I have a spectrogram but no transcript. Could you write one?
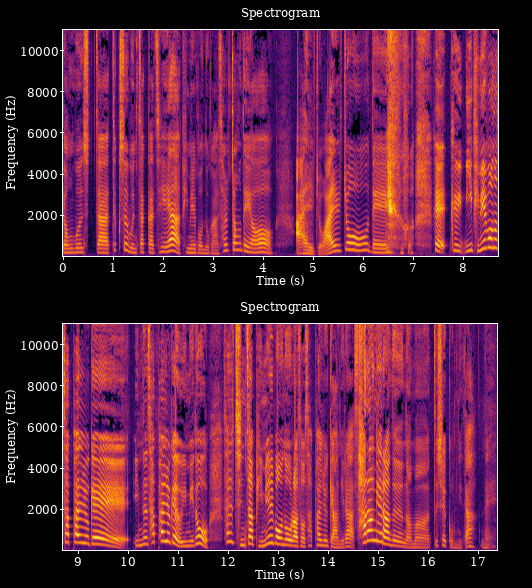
영문 숫자 특수 문자까지 해야 비밀번호가 설정돼요. 알죠, 알죠. 네. 그, 그, 이 비밀번호 486에 있는 486의 의미도 사실 진짜 비밀번호라서 486이 아니라 사랑해라는 아마 뜻일 겁니다. 네.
